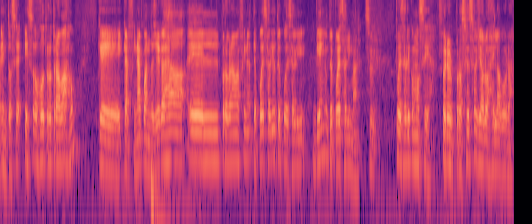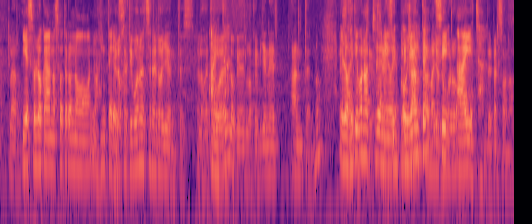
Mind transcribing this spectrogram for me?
Entonces eso es otro trabajo que, que, al final cuando llegas al programa final te puede salir o te puede salir bien o te puede salir mal. Sí puede salir como sea, pero el proceso ya lo has elaborado. Claro. Y eso es lo que a nosotros no, nos interesa. El objetivo no es tener oyentes, el objetivo es lo que, lo que viene antes, ¿no? El objetivo no es tener oyentes, sí, ahí está. de personas.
